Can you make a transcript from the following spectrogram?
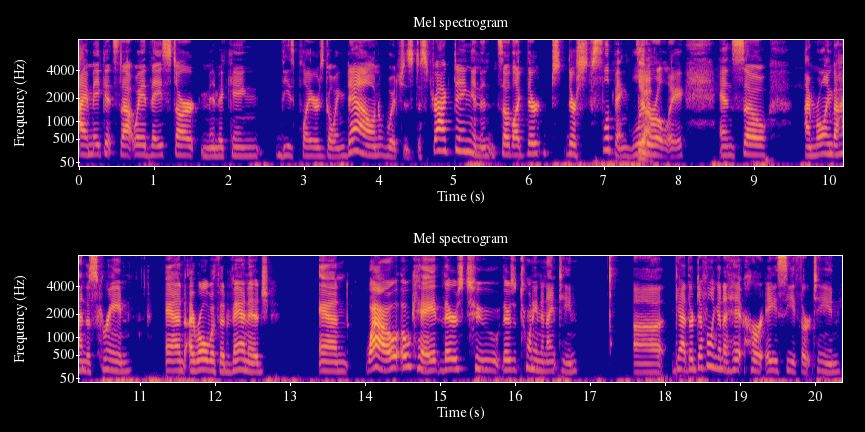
I make it so that way they start mimicking these players going down, which is distracting, and then so like they're they're slipping literally, and so I'm rolling behind the screen, and I roll with advantage, and wow, okay, there's two, there's a twenty and a nineteen, uh, yeah, they're definitely gonna hit her AC thirteen.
